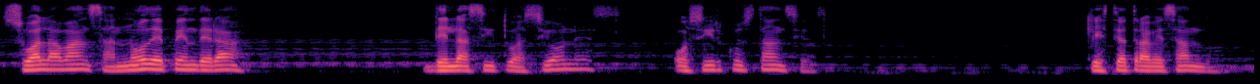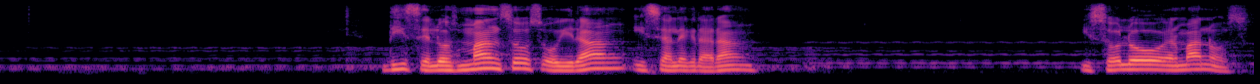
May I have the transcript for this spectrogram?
Su alabanza no dependerá de las situaciones o circunstancias que esté atravesando. Dice, los mansos oirán y se alegrarán. Y solo, hermanos,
